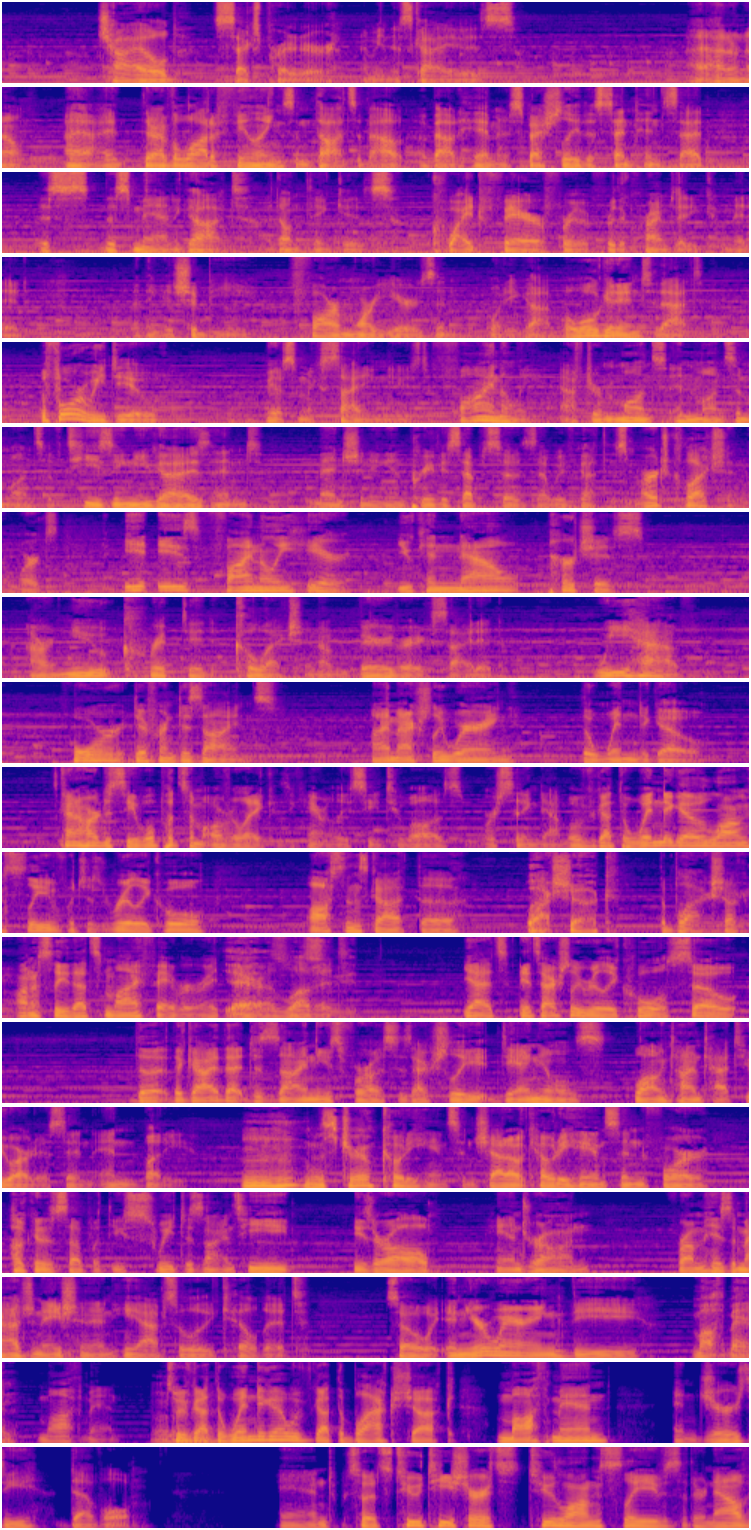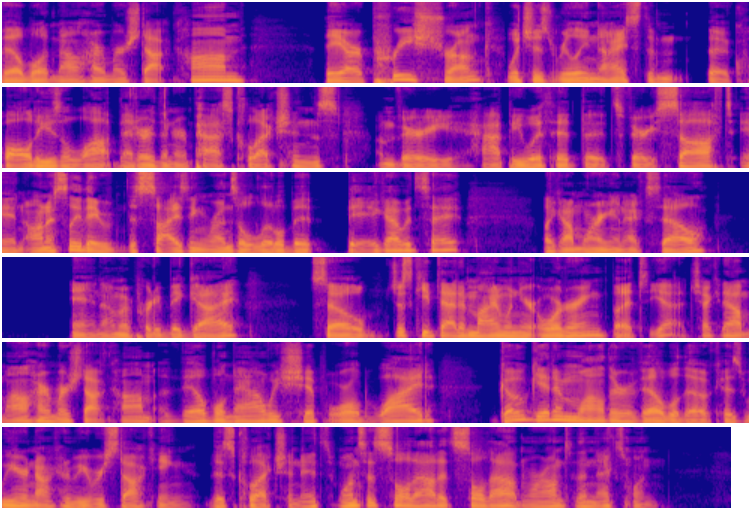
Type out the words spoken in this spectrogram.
child sex predator i mean this guy is I, I don't know. I, I there have a lot of feelings and thoughts about about him, and especially the sentence that this this man got. I don't think is quite fair for for the crimes that he committed. I think it should be far more years than what he got. But we'll get into that. Before we do, we have some exciting news to finally, after months and months and months of teasing you guys and mentioning in previous episodes that we've got this merch collection in the works, it is finally here. You can now purchase our new cryptid collection. I'm very, very excited. We have four different designs. I'm actually wearing the Wendigo. It's kind of hard to see. We'll put some overlay because you can't really see too well as we're sitting down. But we've got the Wendigo long sleeve, which is really cool. Austin's got the Black Shuck. The black shuck. Honestly, that's my favorite right there. I love it. Yeah, it's it's actually really cool. So the the guy that designed these for us is actually Daniel's longtime tattoo artist and, and buddy, Mm-hmm. That's true. Cody Hansen. Shout out Cody Hansen for hooking us up with these sweet designs. He these are all hand drawn from his imagination and he absolutely killed it. So and you're wearing the Mothman. Mothman. So we've got the Wendigo, we've got the Black Shuck, Mothman, and Jersey Devil. And so it's two t-shirts, two long sleeves. They're now available at milehighermerch.com. They are pre-shrunk, which is really nice. The the quality is a lot better than our past collections. I'm very happy with it. That it's very soft. And honestly, they the sizing runs a little bit big, I would say. Like I'm wearing an XL and I'm a pretty big guy. So just keep that in mind when you're ordering. But yeah, check it out, milehighermerch.com. Available now. We ship worldwide. Go get them while they're available though, because we are not going to be restocking this collection. It's once it's sold out, it's sold out, and we're on to the next one.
